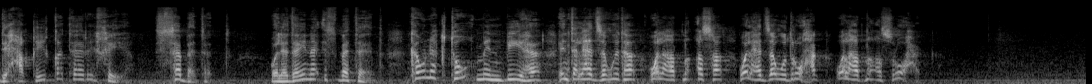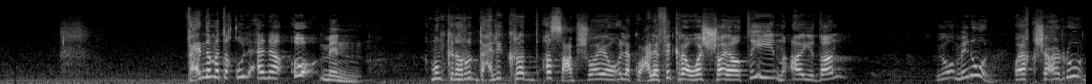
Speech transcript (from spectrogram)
دي حقيقة تاريخية. ثبتت. ولدينا إثباتات. كونك تؤمن بيها أنت لا هتزودها ولا هتنقصها ولا هتزود روحك ولا هتنقص روحك. فعندما تقول أنا أؤمن ممكن أرد عليك رد أصعب شوية وأقول لك وعلى فكرة والشياطين أيضا يؤمنون ويقشعرون.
